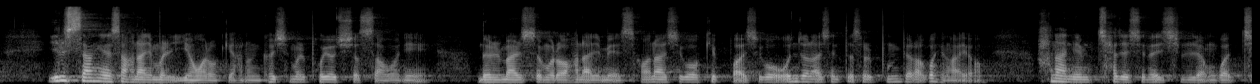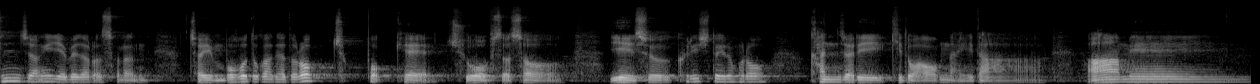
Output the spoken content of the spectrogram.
일상에서 하나님을 영화롭게 하는 것임을 보여주셨사오니 늘 말씀으로 하나님의 선하시고 기뻐하시고 온전하신 뜻을 분별하고 행하여 하나님 찾으시는 신령과 진정의 예배자로서는 저희 모두가 되도록 축복해 주옵소서 예수 그리스도 이름으로 간절히 기도하옵나이다. 아멘.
